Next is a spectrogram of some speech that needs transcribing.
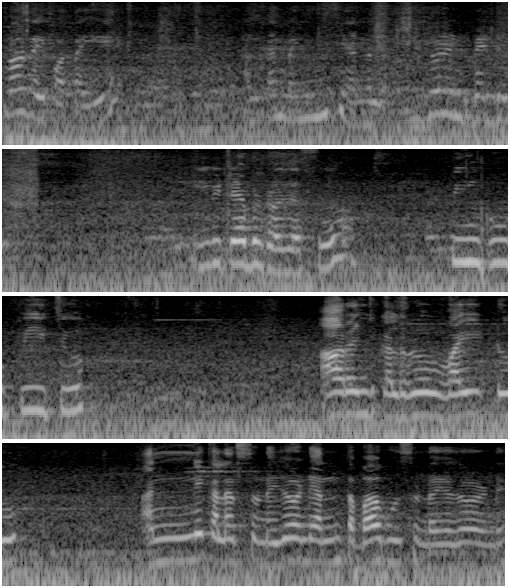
క్లోజ్ అయిపోతాయి. అందుకని మంచి ఎండలు. చూడండి బెడ్ ఇవి table roses. Pink peach orange colour white అన్ని కలర్స్ ఉన్నాయి. చూడండి ఎంత బాగా కూర్చున్నాయో చూడండి.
